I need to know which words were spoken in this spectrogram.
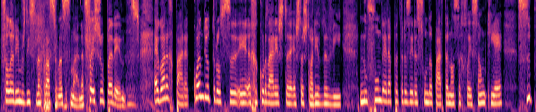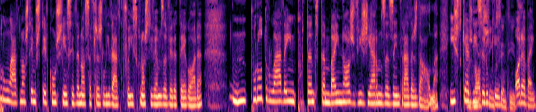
Falaremos disso na próxima semana. Fecho o parênteses. Agora repara, quando eu trouxe eh, recordar esta, esta história de Davi, no fundo era para trazer a segunda parte da nossa reflexão, que é se por um lado nós temos de ter consciência da nossa fragilidade, que foi isso que nós tivemos a ver até agora, por outro lado é importante também nós vigiarmos as entradas da alma. Isto quer Os dizer o quê? Sentidos. Ora bem,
